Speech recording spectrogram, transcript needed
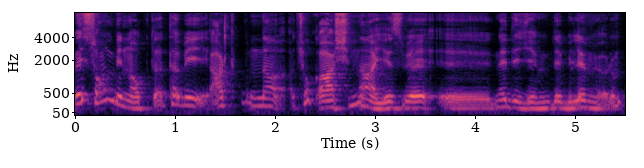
Ve son bir nokta tabii artık buna çok aşinayız ve e, ne diyeceğimi de bilemiyorum.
